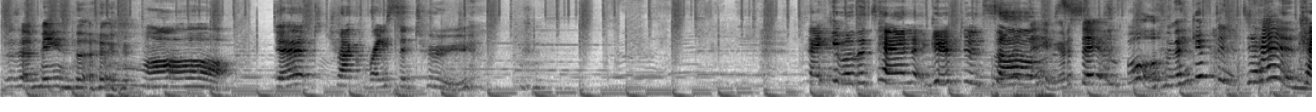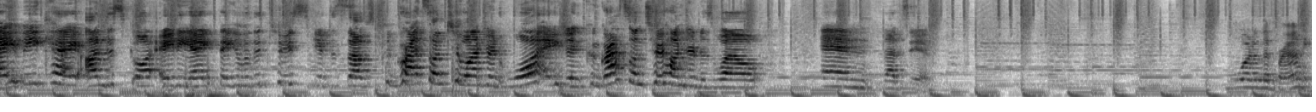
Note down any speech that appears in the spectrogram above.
What does that mean though? Ah, Dirt Track Racer 2. Thank you for the 10 gifted What's that subs. KBK underscore 88. Thank you for the two gifted subs. Congrats on 200. War Agent, congrats on 200 as well. And that's it. What are the brownies?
